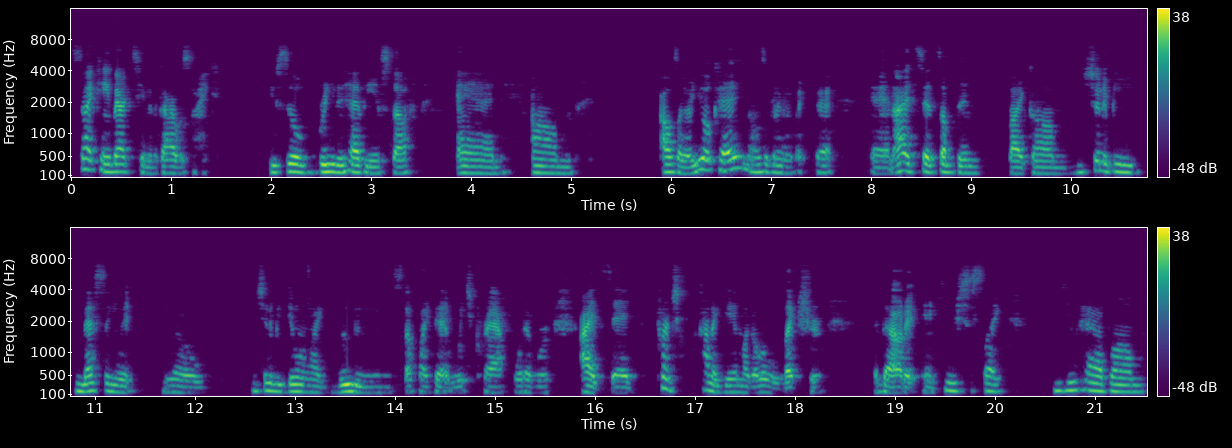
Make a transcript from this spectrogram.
So I came back to him, and the guy was like, "You still breathing heavy and stuff." And um, I was like, "Are you okay?" And I was looking at him like that, and I had said something like, "Um, you shouldn't be messing with, you know, you shouldn't be doing like voodoo and stuff like that, witchcraft, whatever." I had said, kind of gave him like a little lecture about it, and he was just like, "You have um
